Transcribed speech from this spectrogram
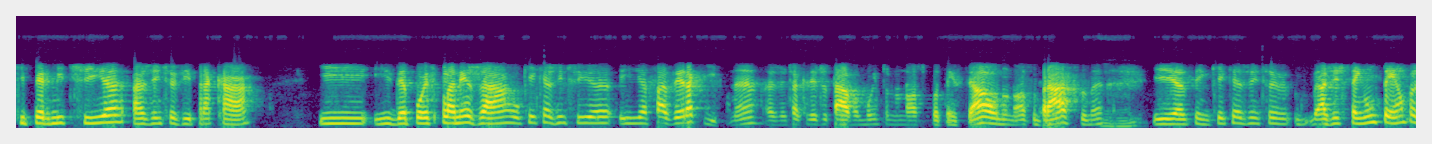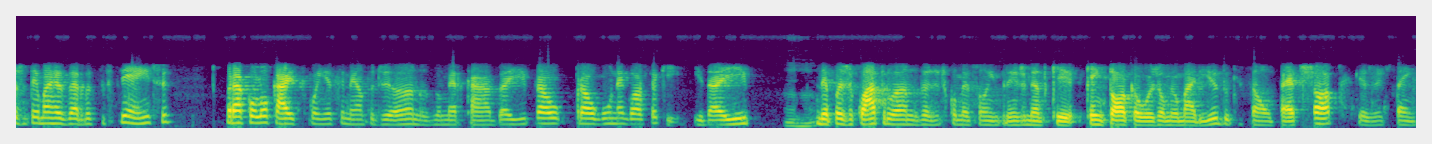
que permitia a gente vir para cá e, e, depois planejar o que, que a gente ia, ia, fazer aqui, né? A gente acreditava muito no nosso potencial, no nosso braço, né? Uhum. E assim, o que, que a gente... A gente tem um tempo, a gente tem uma reserva suficiente para colocar esse conhecimento de anos no mercado aí para algum negócio aqui. E daí, uhum. depois de quatro anos, a gente começou um empreendimento que quem toca hoje é o meu marido, que são pet shops, que a gente tem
